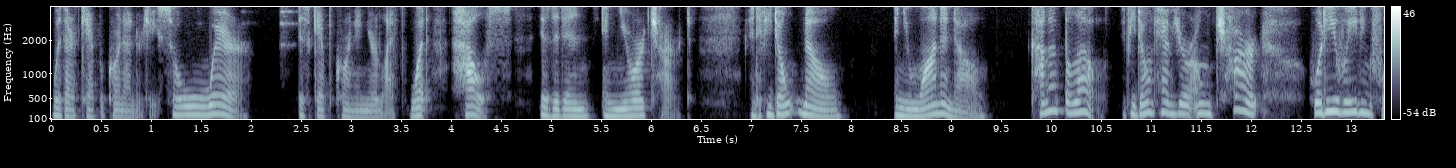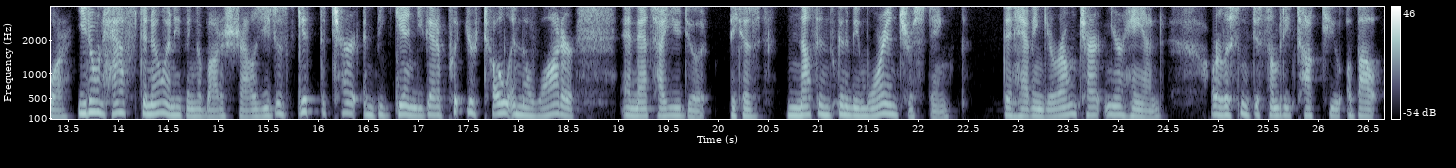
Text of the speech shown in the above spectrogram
with our Capricorn energy. So, where is Capricorn in your life? What house is it in in your chart? And if you don't know and you want to know, comment below. If you don't have your own chart, what are you waiting for? You don't have to know anything about astrology. You Just get the chart and begin. You got to put your toe in the water. And that's how you do it because nothing's going to be more interesting than having your own chart in your hand or listening to somebody talk to you about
